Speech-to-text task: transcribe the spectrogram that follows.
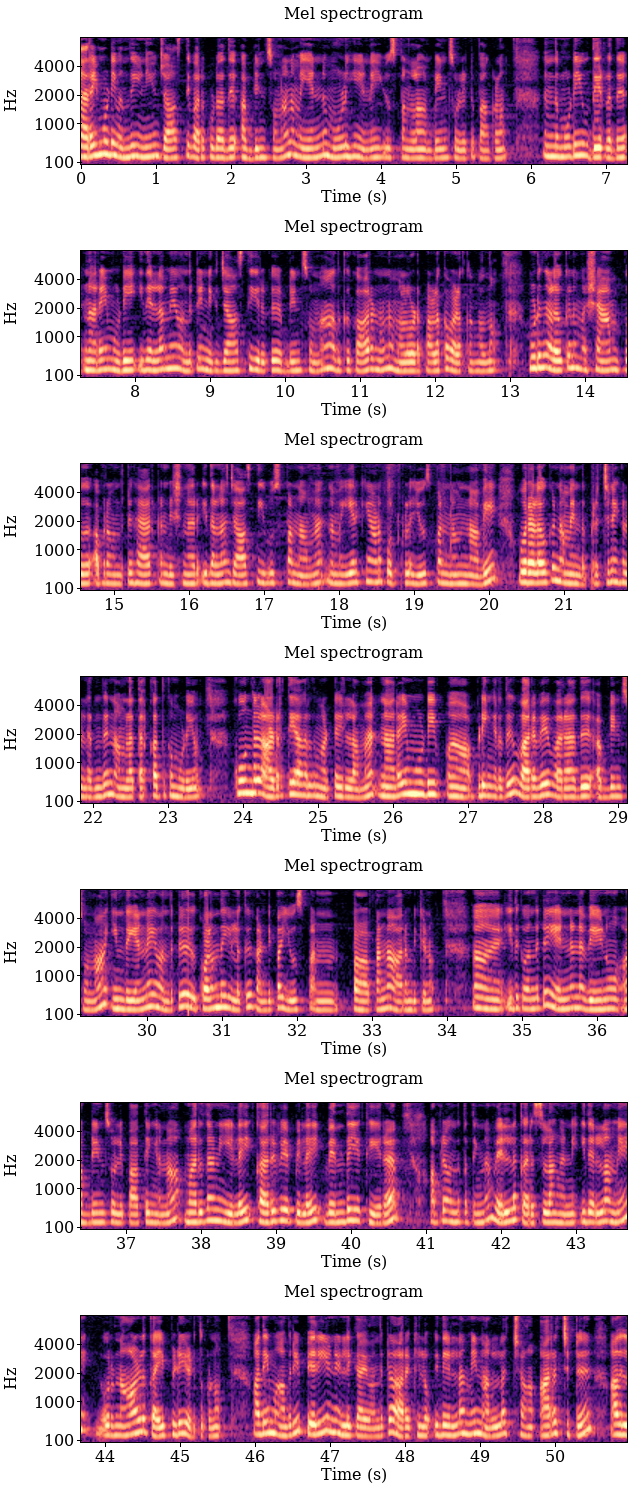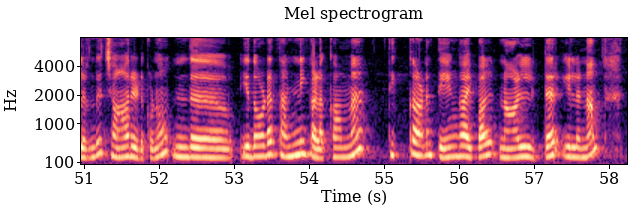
நரைமுடி வந்து இனியும் ஜாஸ்தி வரக்கூடாது அப்படின்னு சொன்னால் நம்ம என்ன மூலிகை எண்ணெய் யூஸ் பண்ணலாம் அப்படின்னு சொல்லிட்டு பார்க்கலாம். இந்த முடி உதிர்றது நரைமுடி இது எல்லாமே வந்துட்டு இன்றைக்கி ஜாஸ்தி இருக்குது அப்படின்னு சொன்னால் அதுக்கு காரணம் நம்மளோட பழக்க வழக்கங்கள் தான். முடிஞ்ச அளவுக்கு நம்ம ஷாம்பு அப்புறம் வந்துட்டு ஹேர் கண்டிஷ்னர் இதெல்லாம் ஜாஸ்தி யூஸ் பண்ணாமல் நம்ம இயற்கையான பொருட்களை யூஸ் பண்ணோம்னாவே ஓரளவுக்கு நம்ம இந்த பிரச்சனைகள்லேருந்து நம்மளை தற்காத்துக்க முடியும். கூந்தல் அடர்த்தி ஆகிறது மட்டும் இல்லாமல் நரைமுடி அப்படிங்கிறது வரவே வராது அப்படின்னு சொன்னால் இந்த எண்ணெயை வந்துட்டு குழந்தைகளுக்கு கண்டிப்பாக யூஸ் பண் ப பண்ண ஆரம்பிக்கணும். இதுக்கு வந்துட்டு என்னென்ன வேணும் அப்படின்னு சொல்லி பார்த்தீங்கன்னா மருதாணி இலை கருவேப்பிலை வெந்தயக்கீரை அப்புறம் வந்து பார்த்திங்கன்னா வெள்ளை கரிசலாங்கண்ணி. இது எல்லாமே ஒரு நாலு கைப்பிடி எடுத்துக்கணும். அதே மாதிரி பெரிய நெல்லிக்காய் வந்துட்டு அரை கிலோ. இது எல்லாமே நல்லா சா அரைச்சிட்டு அதிலிருந்து சாறு எடுக்கணும். இந்த இதோட தண்ணி கலக்காமல் திக்கான தேங்காய் பால் நாலு லிட்டர் இல்லைன்னா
